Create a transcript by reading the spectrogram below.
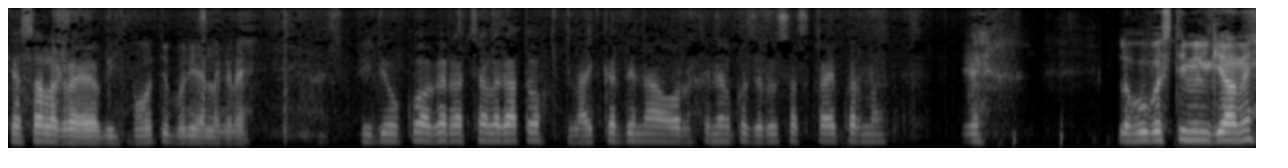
कैसा लग रहा है अभी? बहुत ही बढ़िया लग रहा है। वीडियो को अगर अच्छा लगा तो लाइक कर देना और चैनल को ज़रूर सब्सक्राइब करना। ये लहू बस्ती मिल गया हमें।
